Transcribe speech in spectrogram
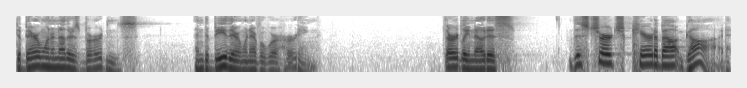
to bear one another's burdens, and to be there whenever we're hurting. Thirdly, notice this church cared about God.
